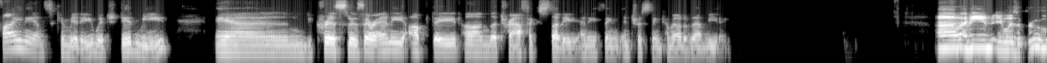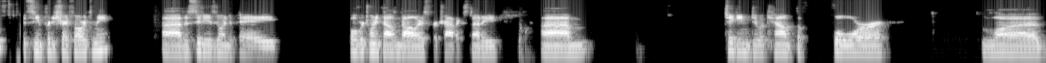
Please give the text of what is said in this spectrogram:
Finance Committee, which did meet. And Chris, is there any update on the traffic study? Anything interesting come out of that meeting? Um, I mean, it was approved. It seemed pretty straightforward to me. Uh, the city is going to pay over twenty thousand dollars for a traffic study. Um, taking into account the four la,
